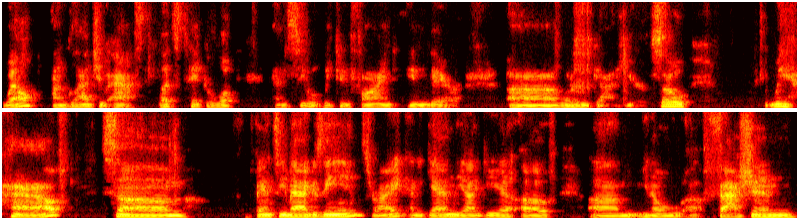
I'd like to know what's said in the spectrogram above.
Well, I'm glad you asked. Let's take a look and see what we can find in there. Uh, what do we got here? So we have some fancy magazines, right? And again, the idea of, um, you know, uh, fashion,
